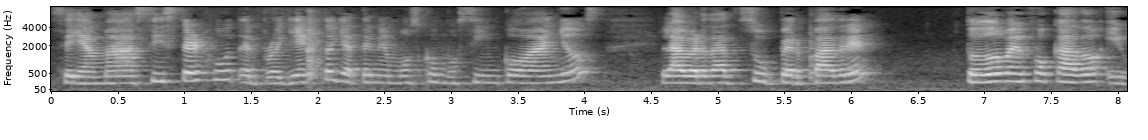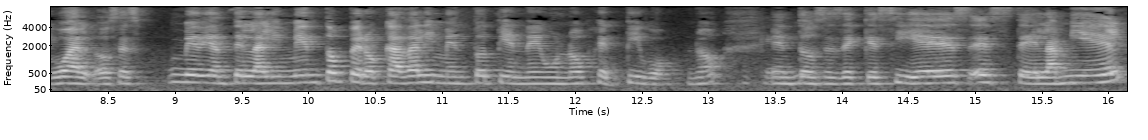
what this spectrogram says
se llama Sisterhood, el proyecto, ya tenemos como cinco años, la verdad súper padre, todo va enfocado igual, o sea, es mediante el alimento, pero cada alimento tiene un objetivo, ¿no? Entonces, de que si es este la miel,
